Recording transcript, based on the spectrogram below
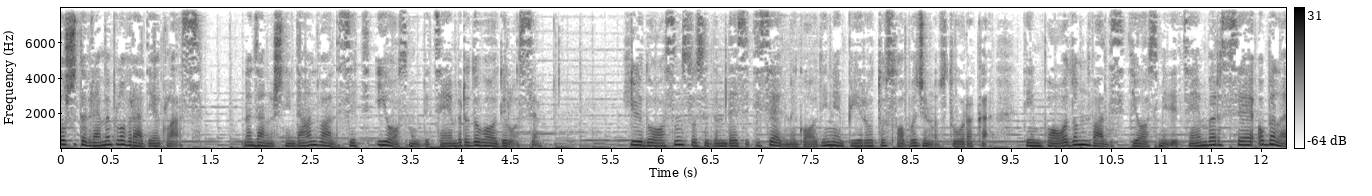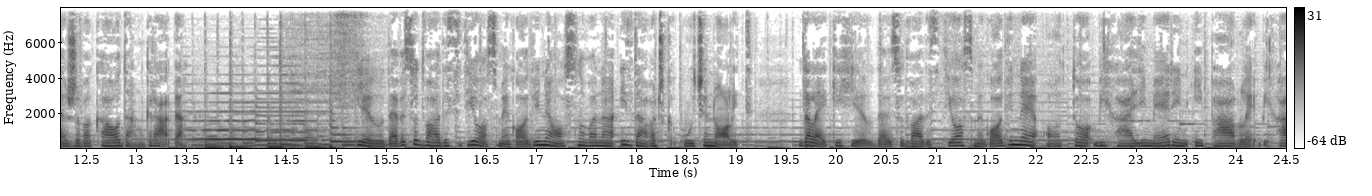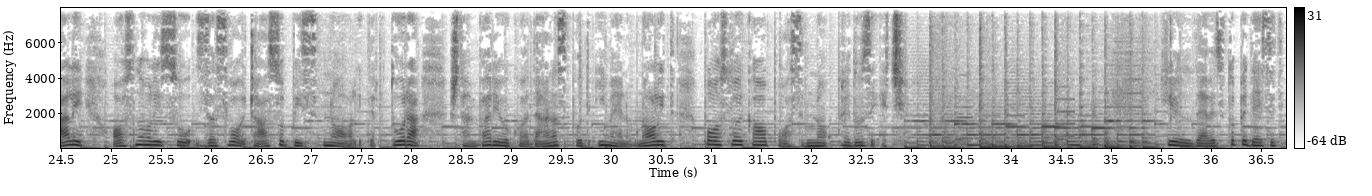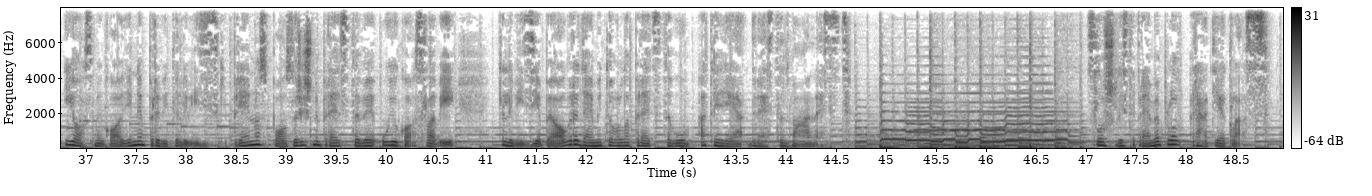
Slušate Vremeplov radija glas. Na današnji dan, 28. decembra, dogodilo se 1877. godine je Pirot oslobođen od Turaka. Tim povodom 28. decembar se obeležava kao dan grada. 1928. godine osnovana izdavačka kuća Nolit – Daleki 1928. godine Oto Bihalji Merin i Pavle Bihali osnovali su za svoj časopis Nova literatura, štampariju koja danas pod imenom Nolit posluje kao posebno preduzeće. 1958. godine prvi televizijski prenos pozorišne predstave u Jugoslaviji. Televizija Beograd emitovala predstavu Ateljeja 212. Slušali ste Vremeplov, Radija Glas.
